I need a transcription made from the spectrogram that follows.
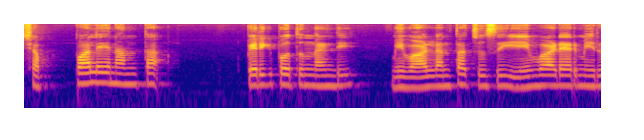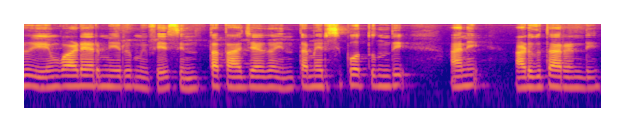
చెప్పలేనంత పెరిగిపోతుందండి. మీ వాళ్ళంతా చూసి ఏం వాడారు మీరు? ఏం వాడారు మీరు? మీ ఫేస్ ఇంత తాజాగా ఇంత మెరిసిపోతుంది అని అడుగుతారండి.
